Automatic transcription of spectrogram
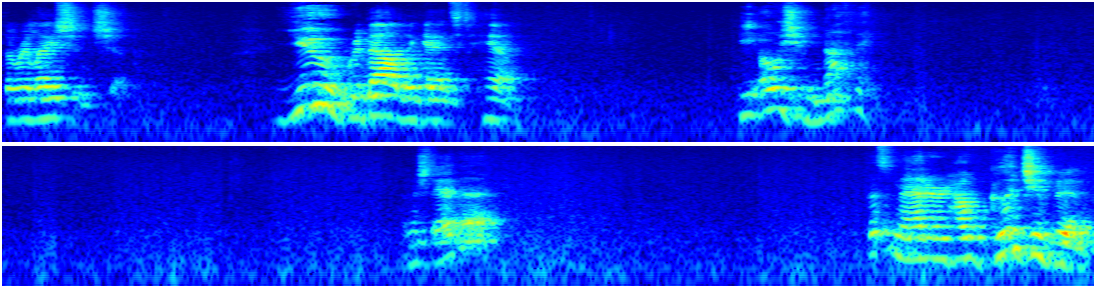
the relationship. You rebelled against him. He owes you nothing. Understand that? It doesn't matter how good you've been.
